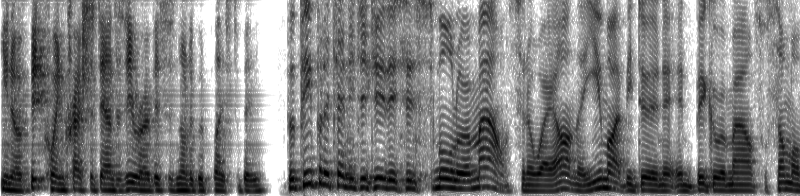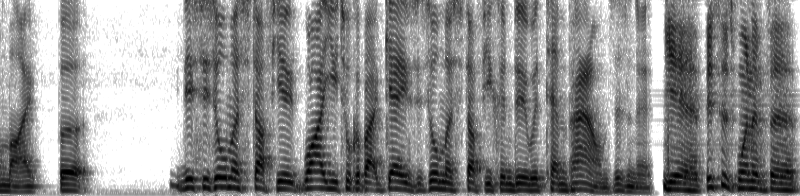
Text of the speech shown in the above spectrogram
you know, if Bitcoin crashes down to zero, this is not a good place to be. But people are tending to do this in smaller amounts in a way, aren't they? You might be doing it in bigger amounts, or someone might, but this is almost stuff you. Why you talk about games? It's almost stuff you can do with ten pounds, isn't it? Yeah, this is one of the.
